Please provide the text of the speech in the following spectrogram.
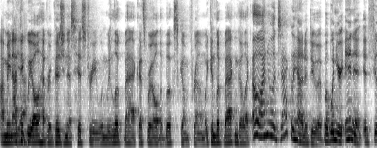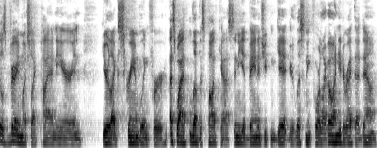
I mean, I yeah. think we all have revisionist history. When we look back, that's where all the books come from. We can look back and go like, "Oh, I know exactly how to do it." But when you're in it, it feels very much like pioneer and you're like scrambling for that's why I love this podcast. Any advantage you can get, you're listening for like, "Oh, I need to write that down."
